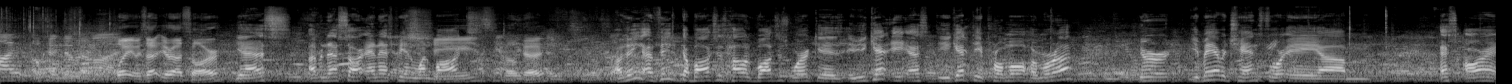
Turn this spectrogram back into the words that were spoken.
Why? Okay, never mind. Wait, was that your SR? yes, I have an SR and SP in one box. Okay. I think I think the boxes how the boxes work is if you get a S, you get the promo Homura, you're you may have a chance for a um, SR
